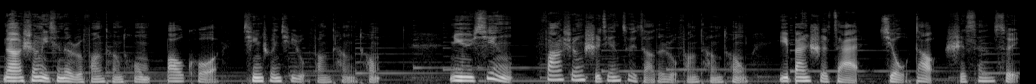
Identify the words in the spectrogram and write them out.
那生理性的乳房疼痛包括青春期乳房疼痛，女性发生时间最早的乳房疼痛一般是在九到十三岁，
